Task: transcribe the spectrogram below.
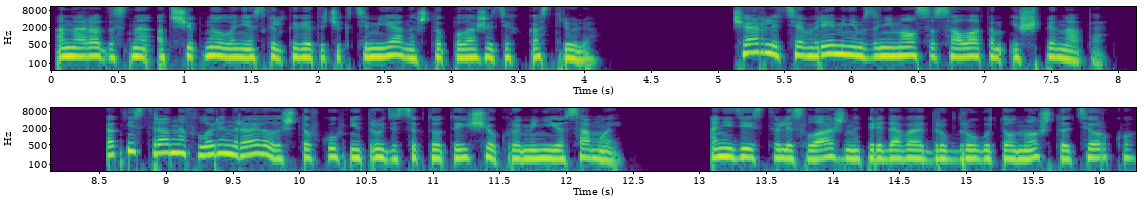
Она радостно отщипнула несколько веточек тимьяна, чтобы положить их в кастрюлю. Чарли тем временем занимался салатом из шпината. Как ни странно, Флоре нравилось, что в кухне трудится кто-то еще, кроме нее самой. Они действовали слаженно, передавая друг другу то нож, то терку.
